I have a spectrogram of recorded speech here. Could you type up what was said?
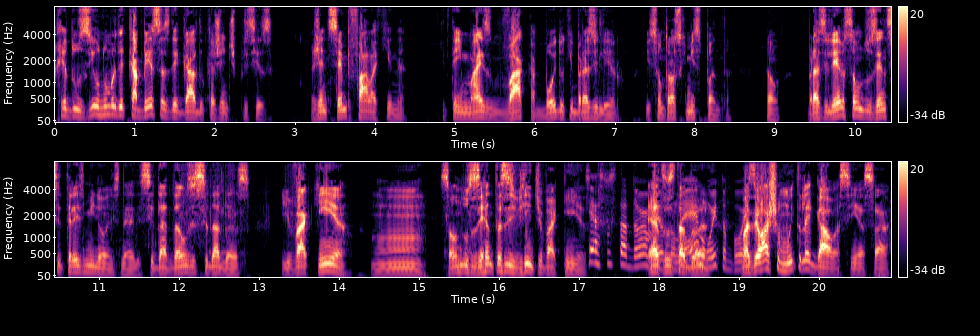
reduzir o número de cabeças de gado que a gente precisa. A gente sempre fala aqui, né? Que tem mais vaca, boi do que brasileiro. Isso é um troço que me espanta. Então, brasileiros são 203 milhões, né? De cidadãos e cidadãs. E vaquinha, hum, são 220 vaquinhas. É assustador é mesmo, assustador. Né? É muito boi. Mas eu acho muito legal, assim, essa...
